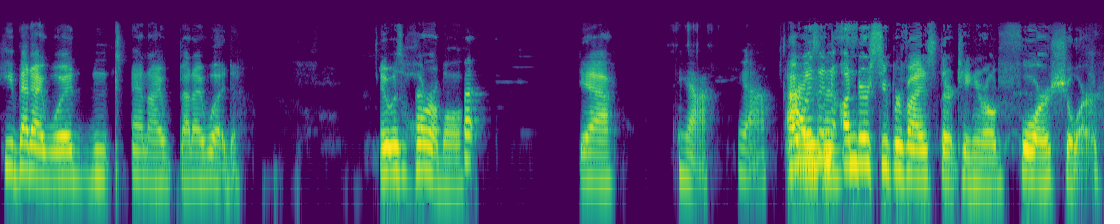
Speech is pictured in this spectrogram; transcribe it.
He bet I wouldn't, and I bet I would. It was horrible. but- yeah. yeah. Yeah. I was an under supervised 13 year old for sure.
